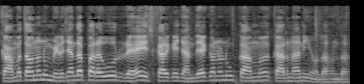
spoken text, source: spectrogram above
ਕੰਮ ਤਾਂ ਉਹਨਾਂ ਨੂੰ ਮਿਲ ਜਾਂਦਾ ਪਰ ਉਹ ਰਹਿ ਇਸ ਕਰਕੇ ਜਾਂਦੇ ਆ ਕਿ ਉਹਨਾਂ ਨੂੰ ਕੰਮ ਕਰਨਾ ਨਹੀਂ ਆਉਂਦਾ ਹੁੰਦਾ।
